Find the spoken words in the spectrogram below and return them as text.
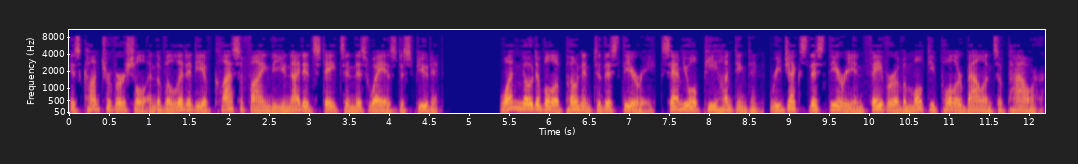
is controversial and the validity of classifying the United States in this way is disputed. One notable opponent to this theory, Samuel P. Huntington, rejects this theory in favor of a multipolar balance of power.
